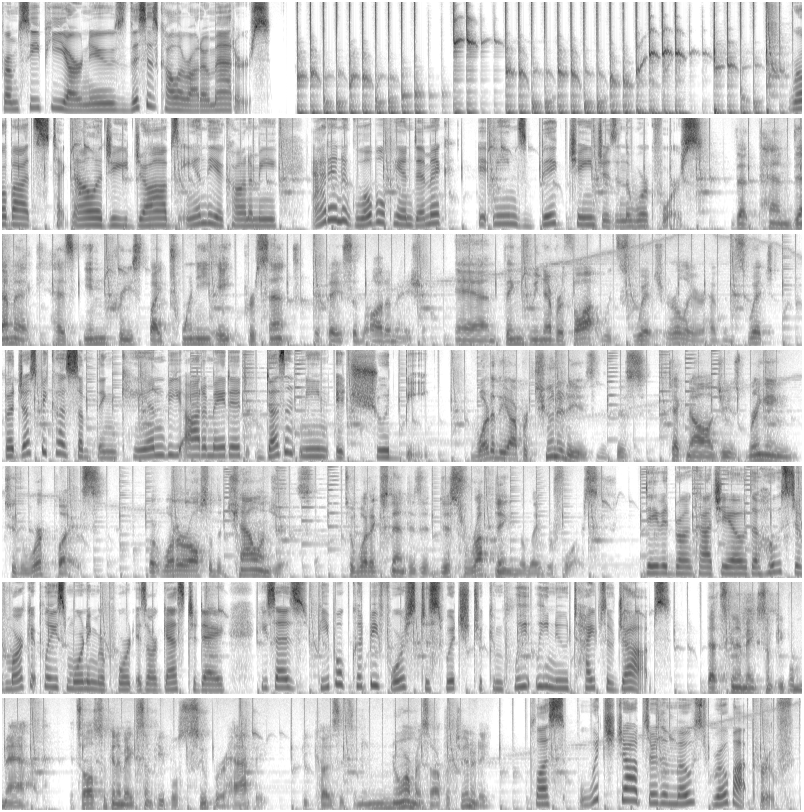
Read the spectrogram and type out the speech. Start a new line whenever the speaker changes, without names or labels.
From CPR News, this is Colorado Matters. Robots, technology, jobs, and the economy add in a global pandemic, it means big changes in the workforce.
That pandemic has increased by 28% the pace of automation. And things we never thought would switch earlier have been switched.
But just because something can be automated doesn't mean it should be.
What are the opportunities that this technology is bringing to the workplace? But what are also the challenges? To what extent is it disrupting the labor force?
David Brancaccio, the host of Marketplace Morning Report, is our guest today. He says people could be forced to switch to completely new types of jobs.
That's going to make some people mad. It's also going to make some people super happy because it's an enormous opportunity.
Plus, which jobs are the most robot proof?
